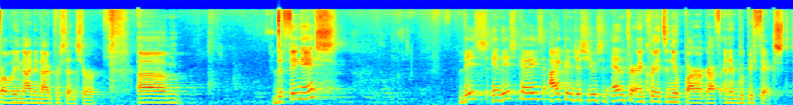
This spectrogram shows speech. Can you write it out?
probably 99% sure. Um, the thing is, this, in this case, I can just use an enter and create a new paragraph and it would be fixed.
